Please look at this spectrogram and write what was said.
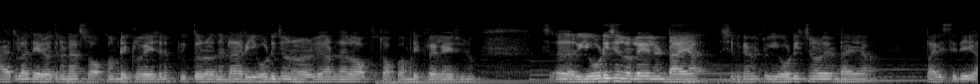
ആയിരത്തി തൊള്ളായിരത്തി എഴുപത്തിരണ്ടാം സ്റ്റോക്ക്ഹോം ഡിക്ലറേഷനും തുടർന്നുള്ള റിയോഡി ജനറലിൽ നടന്ന സ്റ്റോക്ക്ഹോം ഡിക്ലറേഷനും റിയോഡി ജനറലിൽ ഉണ്ടായ ക്ഷമിക്കണം റിയോഡി ജനറലിൽ ഉണ്ടായ പരിസ്ഥിതിക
